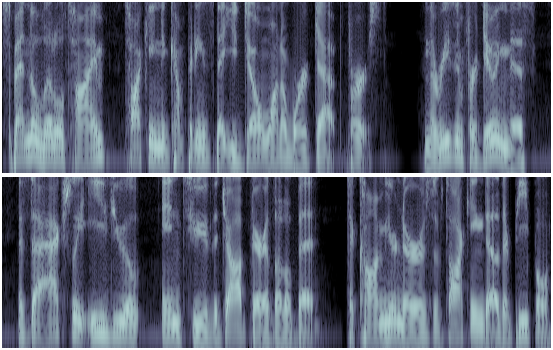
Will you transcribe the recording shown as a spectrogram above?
spend a little time talking to companies that you don't want to work at first. And the reason for doing this is to actually ease you into the job fair a little bit, to calm your nerves of talking to other people,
